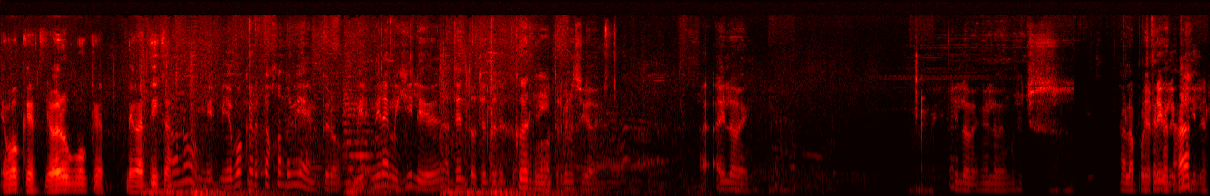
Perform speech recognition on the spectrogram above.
Evoker, llevar un Evoker de gatija. No, no, mi, mi Evoker está jugando bien, pero mi- mira mi Gili, eh, atento, atento, atento. Corre. Cuando termine su llave. Ah, Ahí lo ven. Ahí lo ven, ahí lo ven, muchachos. A la Terrible mi healer.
